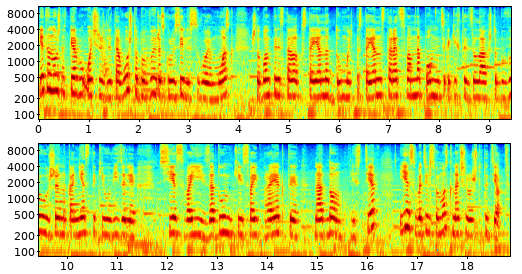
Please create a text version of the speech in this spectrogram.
Это нужно в первую очередь для того, чтобы вы разгрузили свой мозг, чтобы он перестал постоянно думать, постоянно стараться вам напомнить о каких-то делах, чтобы вы уже наконец-таки увидели все свои задумки, свои проекты на одном листе и освободили свой мозг и начали уже что-то делать.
